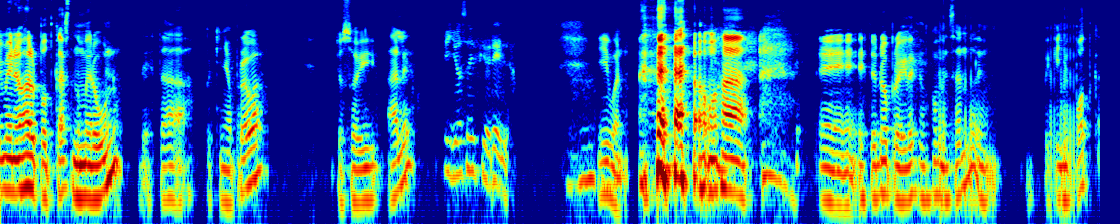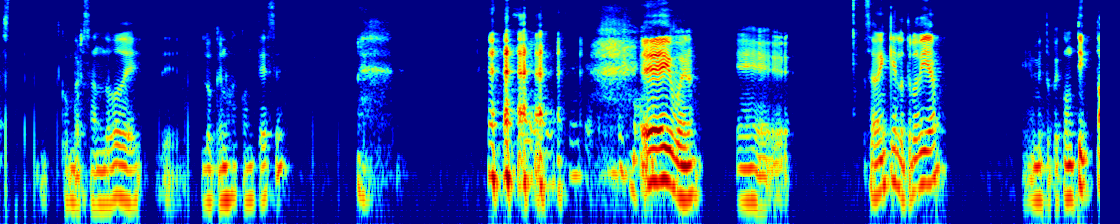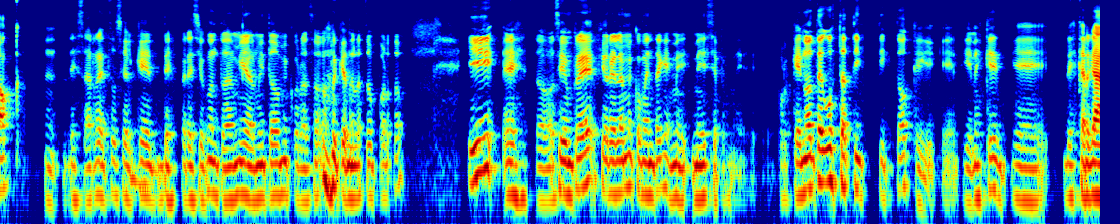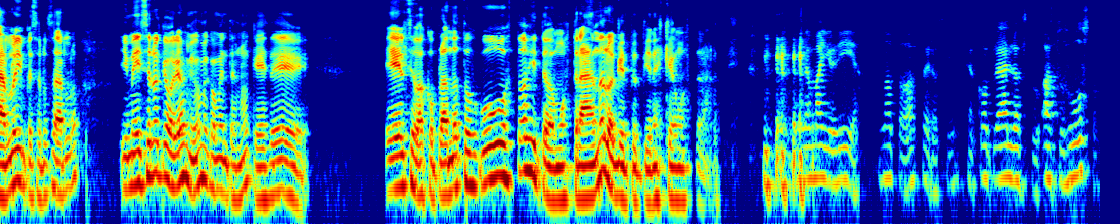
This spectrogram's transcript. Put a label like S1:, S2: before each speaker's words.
S1: Bienvenidos al podcast número uno de esta pequeña prueba. Yo soy Ale
S2: Y yo soy Fiorella.
S1: y bueno, vamos a eh, este nuevo proyecto que estamos comenzando de un pequeño podcast conversando de, de lo que nos acontece. Y bueno, eh, saben que el otro día eh, me topé con TikTok, eh, esa red social que desprecio con toda mi alma y todo mi corazón porque no la soporto. Y esto, siempre Fiorella me comenta que me, me dice, pues, me dice, ¿por qué no te gusta Tik- TikTok? Que, que tienes que descargarlo y empezar a usarlo. Y me dice lo que varios amigos me comentan, ¿no? Que es de, él se va acoplando a tus gustos y te va mostrando lo que tú tienes que mostrarte.
S2: La mayoría, no todas, pero sí. Se acopla a, los a tus gustos.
